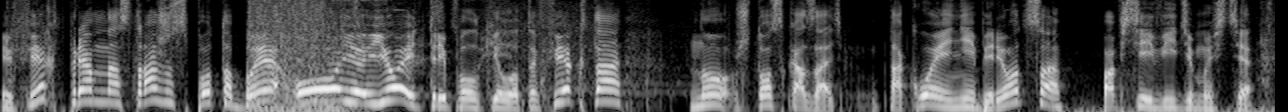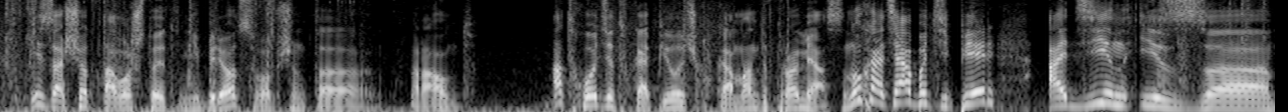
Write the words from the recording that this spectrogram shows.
Эффект прям на страже спота Б. Ой-ой-ой, трипл килл от Эффекта. Ну, что сказать. Такое не берется. по всей видимости. И за счет того, что это не берется, в общем-то, раунд отходит в копилочку команды про мясо. Ну, хотя бы теперь один из... Э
